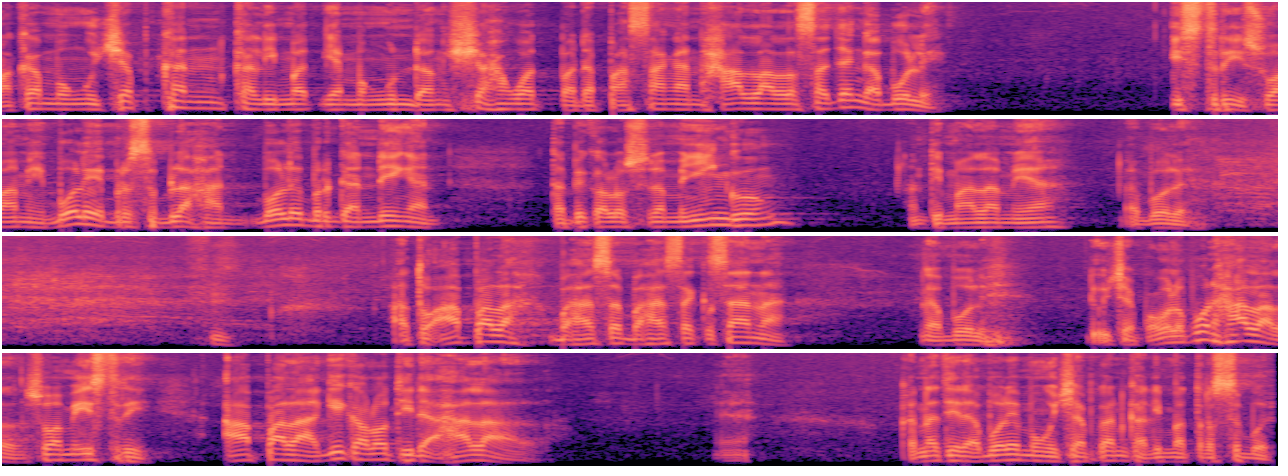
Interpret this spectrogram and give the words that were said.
maka mengucapkan kalimat yang mengundang syahwat pada pasangan halal saja nggak boleh. Istri, suami, boleh bersebelahan, boleh bergandengan. Tapi kalau sudah menyinggung, nanti malam ya, nggak boleh. Hmm. Atau apalah bahasa-bahasa ke sana, nggak boleh diucapkan. Walaupun halal suami istri, apalagi kalau tidak halal. Ya. Karena tidak boleh mengucapkan kalimat tersebut.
